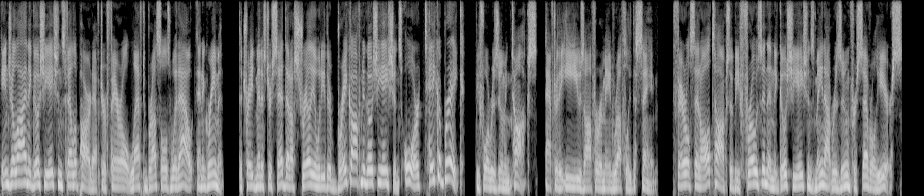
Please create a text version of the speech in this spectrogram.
In July, negotiations fell apart after Farrell left Brussels without an agreement. The trade minister said that Australia would either break off negotiations or take a break before resuming talks, after the EU's offer remained roughly the same. Farrell said all talks would be frozen and negotiations may not resume for several years.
